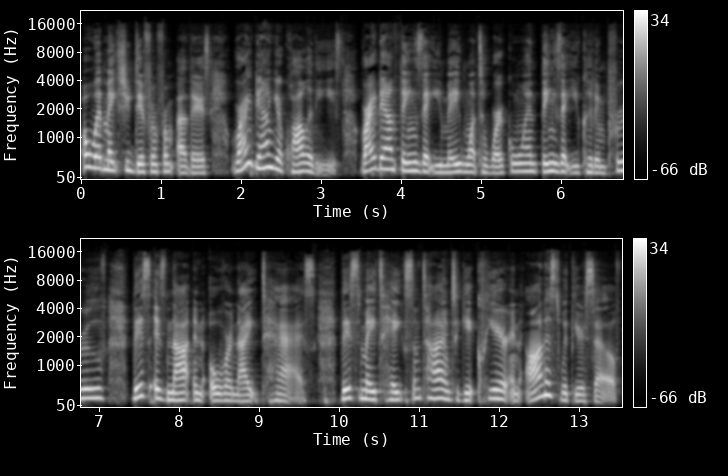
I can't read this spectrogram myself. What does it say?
or what makes you different from others, write down your qualities. Write down things that you may want to work on, things that you could improve. This is not an overnight task. This may take some time to get clear and honest with yourself.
